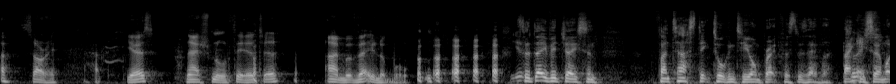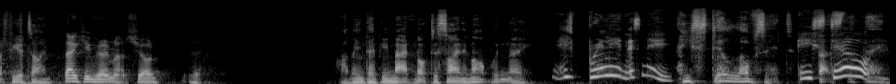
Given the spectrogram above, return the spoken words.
Uh, sorry. Yes. National Theatre. I'm available. So, David Jason, fantastic talking to you on Breakfast as ever. Thank you so much for your time. Thank you very much, John. I mean, they'd be mad not to sign him up, wouldn't they? He's brilliant, isn't he? He still loves it. He's That's the still, thing.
